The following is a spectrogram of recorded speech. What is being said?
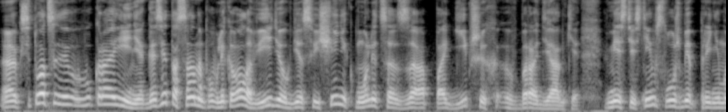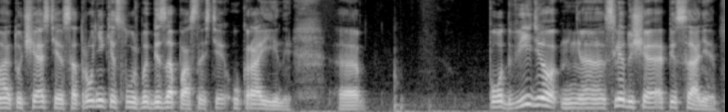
к ситуации в Украине. Газета «Сан» опубликовала видео, где священник молится за погибших в Бородянке. Вместе с ним в службе принимают участие сотрудники службы безопасности Украины. Э, под видео э, следующее описание –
